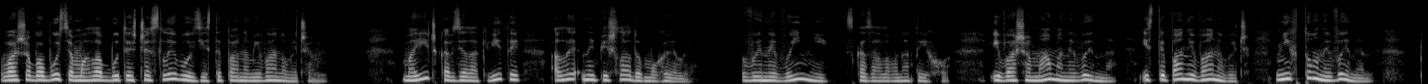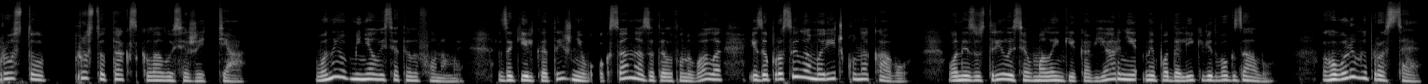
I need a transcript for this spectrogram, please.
ваша бабуся могла б бути щасливою зі Степаном Івановичем. Марічка взяла квіти, але не пішла до могили. Ви не винні, сказала вона тихо, і ваша мама не винна, і Степан Іванович, ніхто не винен. Просто, просто так склалося життя. Вони обмінялися телефонами. За кілька тижнів Оксана зателефонувала і запросила Марічку на каву. Вони зустрілися в маленькій кав'ярні неподалік від вокзалу. Говорили про все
